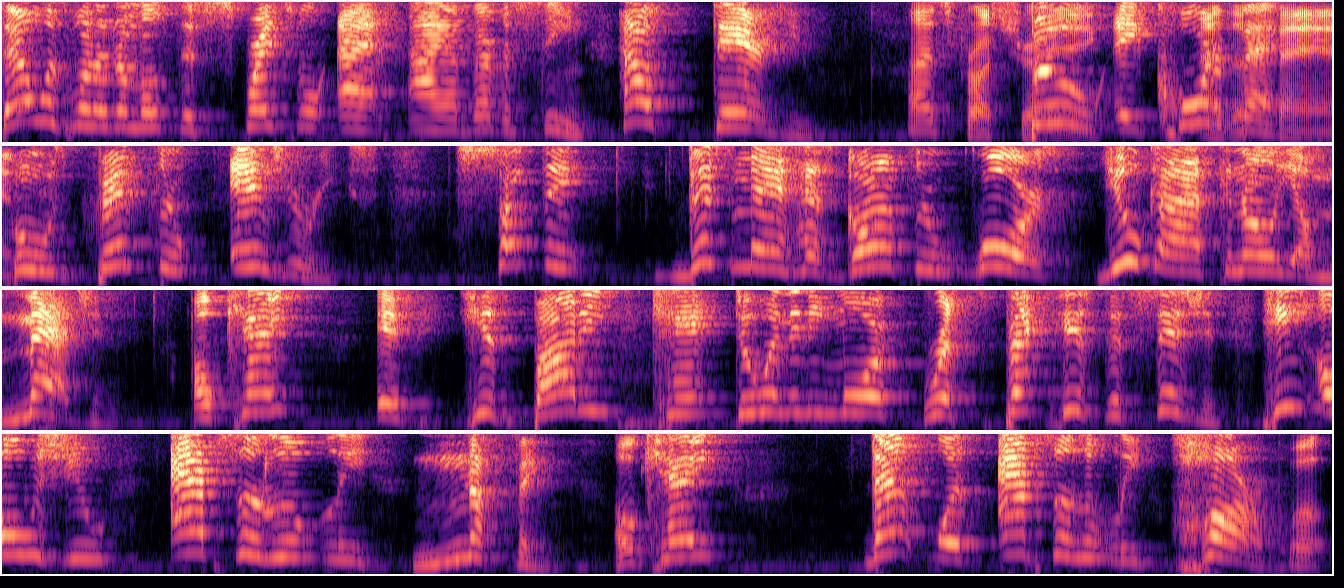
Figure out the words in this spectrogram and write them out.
That was one of the most disgraceful acts I have ever seen. How dare you That's frustrating. boo a quarterback fan. who's been through injuries? Something this man has gone through wars you guys can only imagine. Okay? If his body can't do it anymore, respect his decision. He owes you absolutely nothing. Okay? That was absolutely horrible. Well,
